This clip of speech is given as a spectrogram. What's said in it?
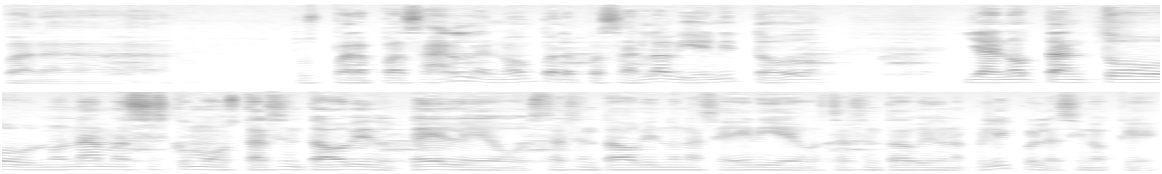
para, pues para pasarla, ¿no? Para pasarla bien y todo. Ya no tanto, no nada más es como estar sentado viendo tele o estar sentado viendo una serie o estar sentado viendo una película, sino que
